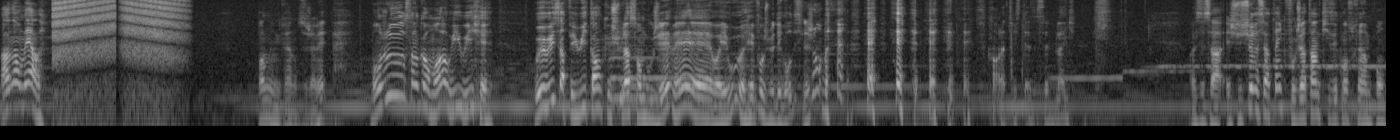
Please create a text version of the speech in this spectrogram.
Ah non merde Une graine, on sait jamais. Bonjour, c'est encore moi, oui, oui. Oui, oui, ça fait 8 ans que je suis là sans bouger, mais voyez-vous, il faut que je me dégourdisse les jambes. oh la tristesse de cette blague. Ouais, c'est ça. Et je suis sûr et certain qu'il faut que j'attende qu'ils aient construit un pont.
